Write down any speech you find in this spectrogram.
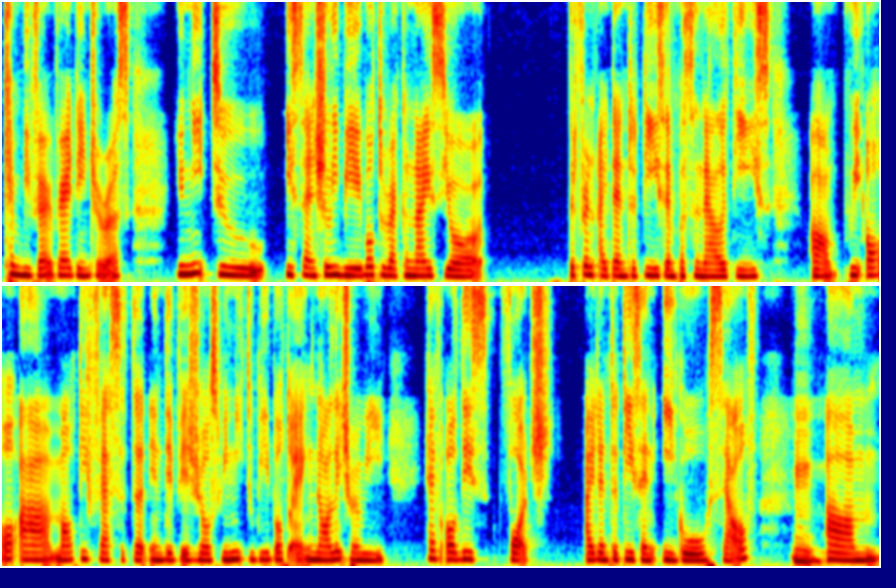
can be very, very dangerous. You need to essentially be able to recognize your different identities and personalities. Um, we all are multifaceted individuals. We need to be able to acknowledge when we have all these forged identities and ego self. Um,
